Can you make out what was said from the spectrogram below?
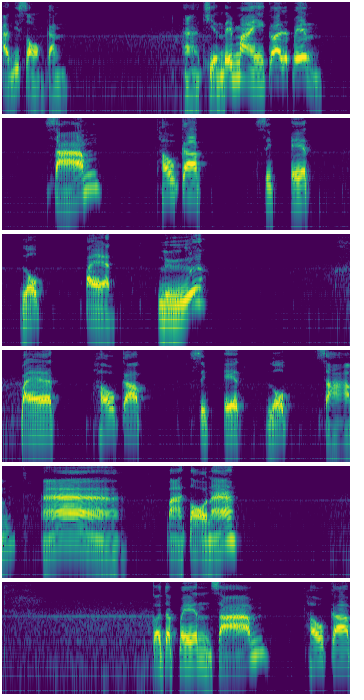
อันที่ 2 กัน อ่าเขียนได้ใหม่ก็จะเป็น 3 เท่ากับ 11 ลบ 8 หรือ 8 เท่ากับ 11 ลบ 3 อ่ามาต่อนะ ก็จะเป็น 3 เท่ากับ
